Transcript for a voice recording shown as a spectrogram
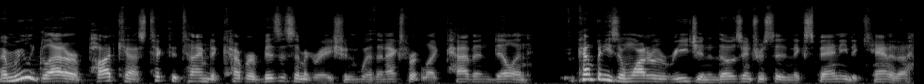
I'm really glad our podcast took the time to cover business immigration with an expert like Pavan Dillon. For companies in Waterloo Region and those interested in expanding to Canada,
